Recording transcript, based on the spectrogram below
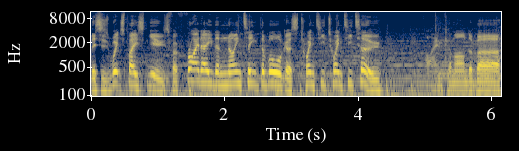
This is Witchspace News for Friday the 19th of August 2022 I'm Commander Buur.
